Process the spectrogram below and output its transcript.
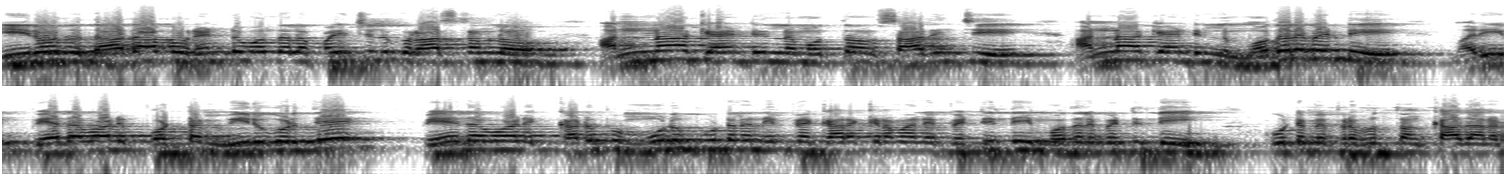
ఈరోజు దాదాపు రెండు వందల పైచులకు రాష్ట్రంలో అన్నా క్యాంటీన్ల మొత్తం సాధించి అన్నా క్యాంటీన్లు మొదలుపెట్టి మరి పేదవాడి పొట్ట మీరు కొడితే పేదవాడి కడుపు మూడు పూటలు నింపే కార్యక్రమాన్ని పెట్టింది మొదలుపెట్టింది కూటమి ప్రభుత్వం కాదా అని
